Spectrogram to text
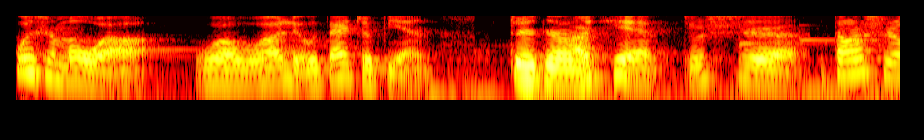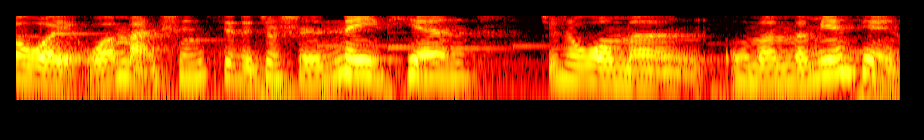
为什么我要我我要留在这边？对的，而且就是当时我我蛮生气的，就是那一天就是我们我们门面店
